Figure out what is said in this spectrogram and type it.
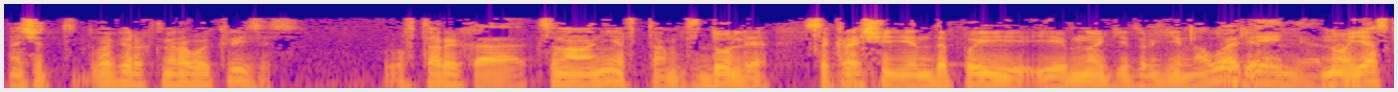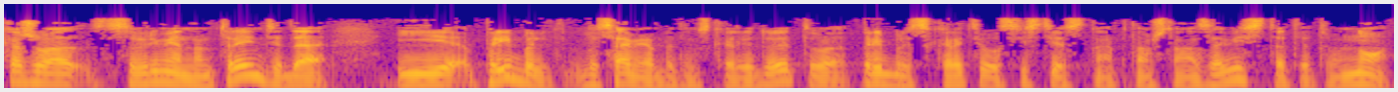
Значит, во-первых, мировой кризис. Во-вторых, так. цена на нефть, там в доле сокращения НДПИ и многие другие налоги. Падение, Но да. я скажу о современном тренде, да. И прибыль, вы сами об этом сказали до этого, прибыль сократилась, естественно, потому что она зависит от этого. Но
